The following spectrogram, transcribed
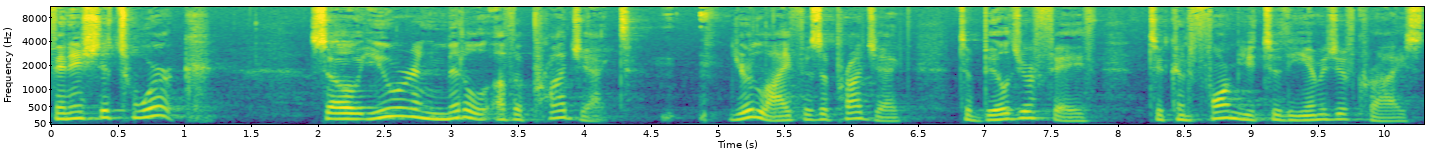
finish its work. So you are in the middle of a project. Your life is a project to build your faith, to conform you to the image of Christ,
